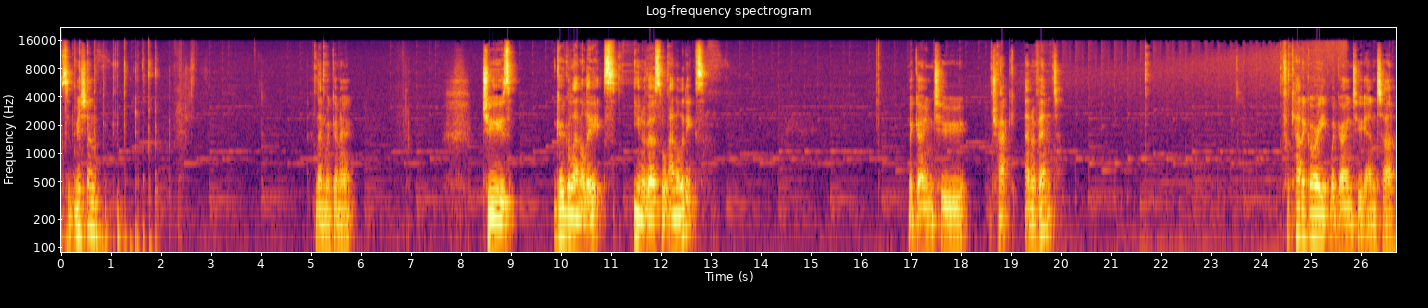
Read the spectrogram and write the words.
submission. And then we're going to choose Google Analytics, Universal Analytics. We're going to track an event. For category, we're going to enter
